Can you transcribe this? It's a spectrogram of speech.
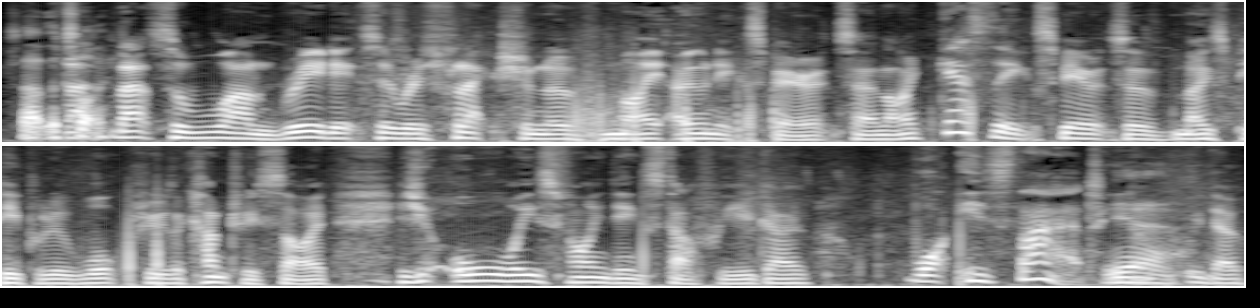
is that the That, title. that's the one. Really, it's a reflection of my own experience, and I guess the experience of most people who walk through the countryside is you're always finding stuff where you go, what is that? You Yeah. know, you know,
